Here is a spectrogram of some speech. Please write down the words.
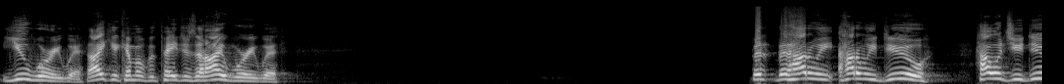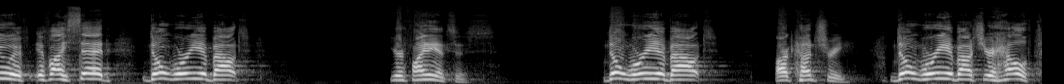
you worry with. I could come up with pages that I worry with. But, but how, do we, how do we do? How would you do if, if I said, don't worry about your finances? Don't worry about our country. Don't worry about your health.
